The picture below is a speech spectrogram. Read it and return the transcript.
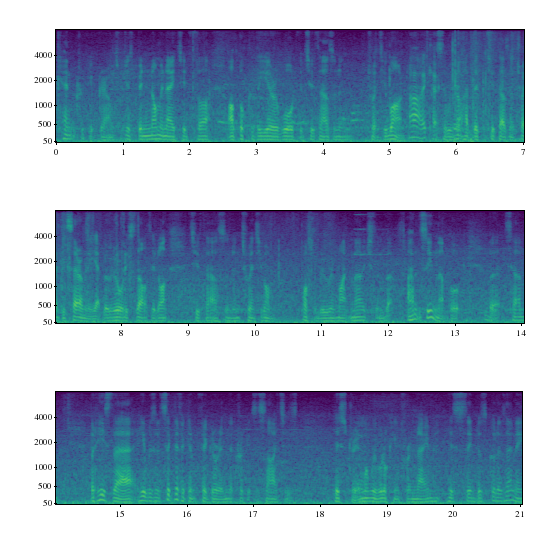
Kent cricket grounds, which has been nominated for our Book of the Year award for 2021. Ah, okay. So we've yeah. not had the 2020 ceremony yet, but we've already started on 2021. Possibly we might merge them, but I haven't seen that book. But um, but he's there. He was a significant figure in the Cricket Society's history. And when we were looking for a name, his seemed as good as any.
